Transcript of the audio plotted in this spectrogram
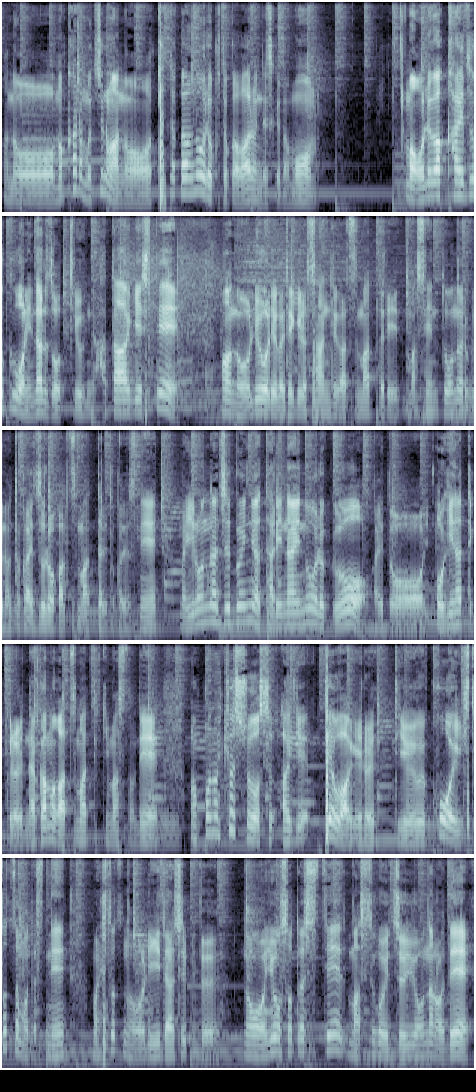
あのまあ、彼もちろんあの戦う能力とかはあるんですけども、まあ、俺は海賊王になるぞっていうふうに旗揚げして、あの料理ができるサンジが集まったり、まあ、戦闘能力の高いゾロが集まったりとかですね、まあ、いろんな自分には足りない能力を、えっと、補ってくれる仲間が集まってきますので、まあ、この挙手を上げ手を挙げるっていう行為一つもですね、まあ、一つのリーダーシップの要素として、まあ、すごい重要なので、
